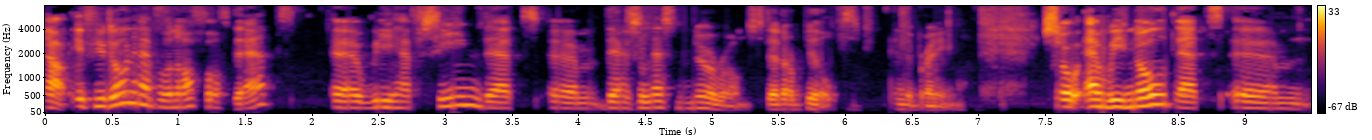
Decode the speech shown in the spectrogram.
Now, if you don't have enough of that, uh, we have seen that um, there's less neurons that are built in the brain. So, and we know that um,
